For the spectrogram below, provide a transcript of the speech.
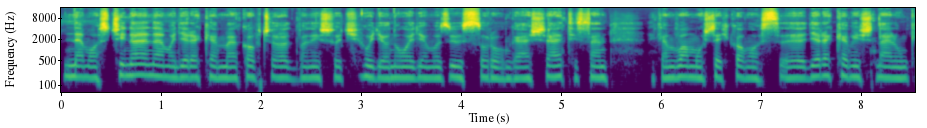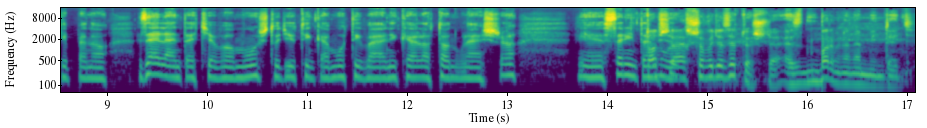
nem azt csinálnám a gyerekemmel kapcsolatban, és hogy hogyan oldjam az ő szorongását, hiszen nekem van most egy kamasz gyerekem, és nálunk éppen az ellentetje van most, hogy őt inkább motiválni kell a tanulásra. Szerintem Tanulásra sok... vagy az ötösre? Ez baromira nem mindegy.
